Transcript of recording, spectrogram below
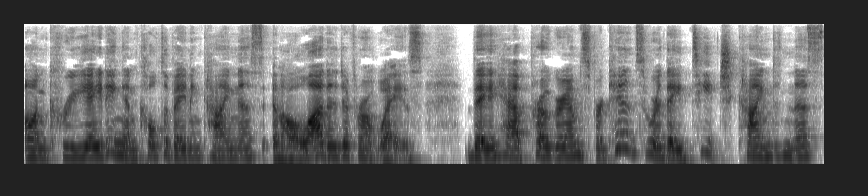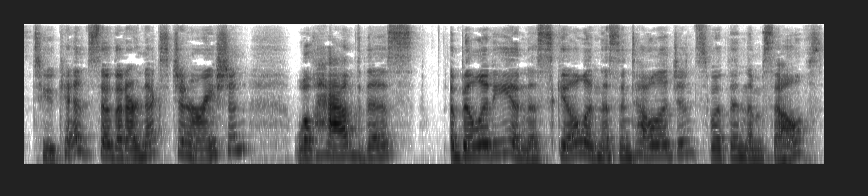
on creating and cultivating kindness in a lot of different ways. They have programs for kids where they teach kindness to kids so that our next generation will have this ability and this skill and this intelligence within themselves.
